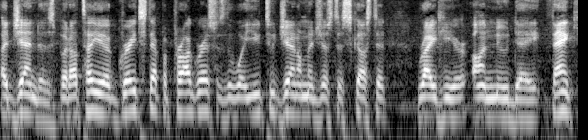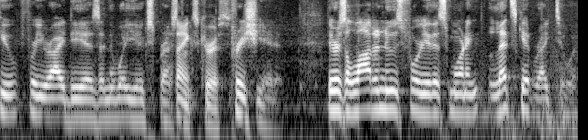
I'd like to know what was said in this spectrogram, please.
agendas. But I'll tell you, a great step of progress is the way you two gentlemen just discussed it right here on New Day. Thank you for your ideas and the way you expressed Thanks, it. Chris. Appreciate it. There's a lot of news for you this morning. Let's get right to it.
